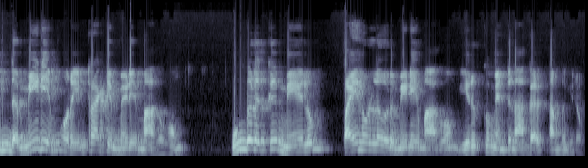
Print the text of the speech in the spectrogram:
இந்த மீடியம் ஒரு இன்ட்ராக்டிவ் மீடியமாகவும் உங்களுக்கு மேலும் பயனுள்ள ஒரு மீடியமாகவும் இருக்கும் என்று நாங்கள் நம்புகிறோம்.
